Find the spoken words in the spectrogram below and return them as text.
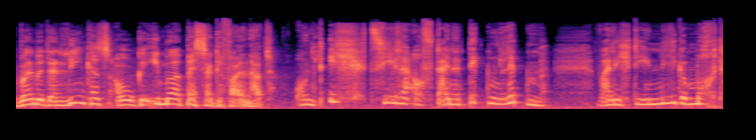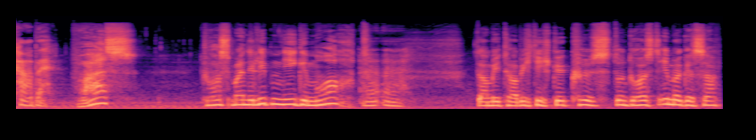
weil mir dein linkes Auge immer besser gefallen hat. Und ich ziele auf deine dicken Lippen, weil ich die nie gemocht habe. Was? Du hast meine Lippen nie gemocht? Damit habe ich dich geküsst und du hast immer gesagt,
